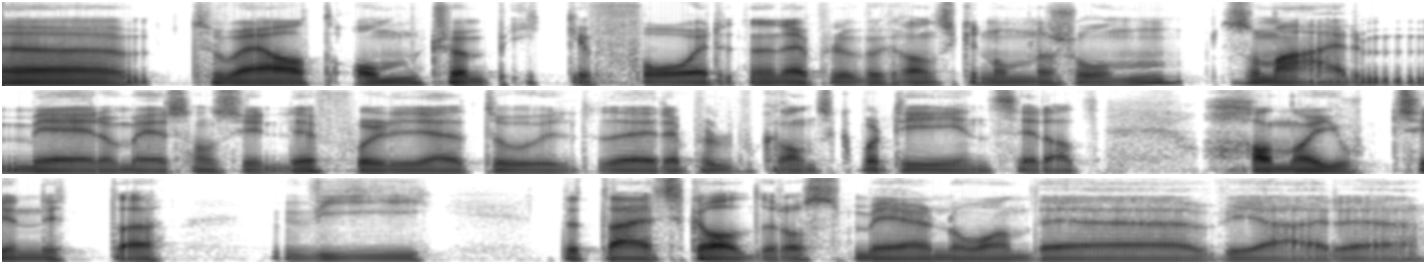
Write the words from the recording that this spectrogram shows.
eh, tror jeg at om Trump ikke får den republikanske nominasjonen, som er mer og mer sannsynlig, fordi jeg tror det republikanske partiet innser at han har gjort sin nytte, vi dette skader oss mer nå enn det vi er eh,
